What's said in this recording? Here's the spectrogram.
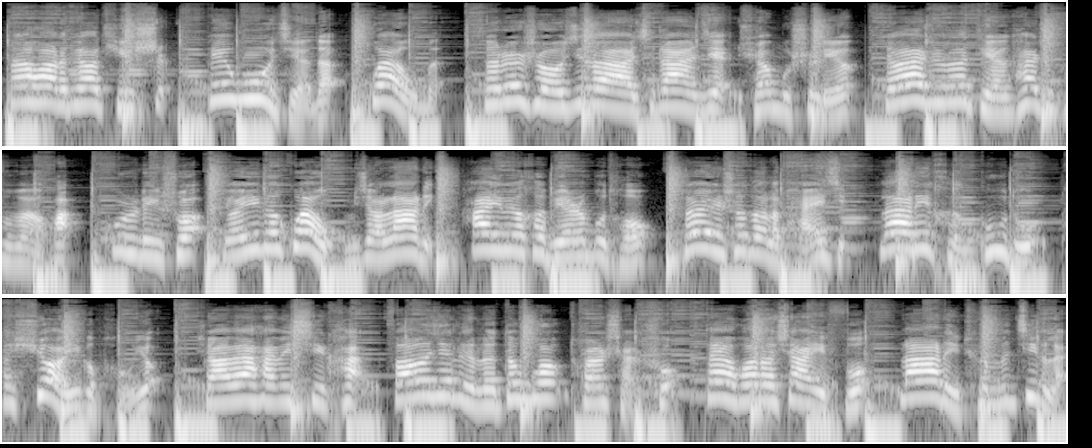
漫画的标题是《被误解的怪物们》。此时手机的其他按键全部失灵，小白只能点开这幅漫画。故事里说，有一个怪物名叫拉里，他因为和别人不同，所以受到了排挤。拉里很孤独，他需要一个朋友。小白还没细看，房间里的灯光突然闪烁。再滑到下一幅，拉里推门进来，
